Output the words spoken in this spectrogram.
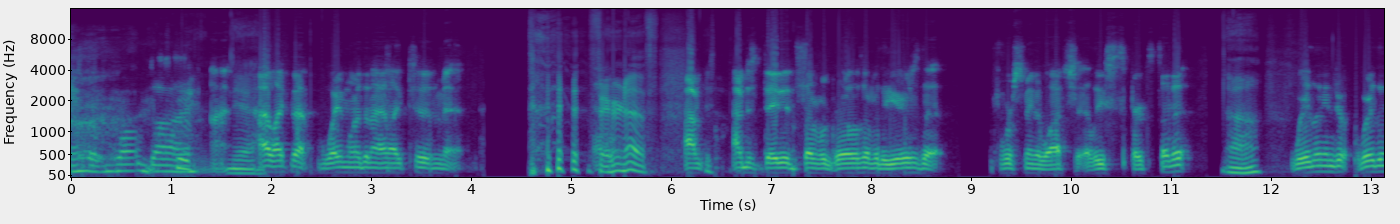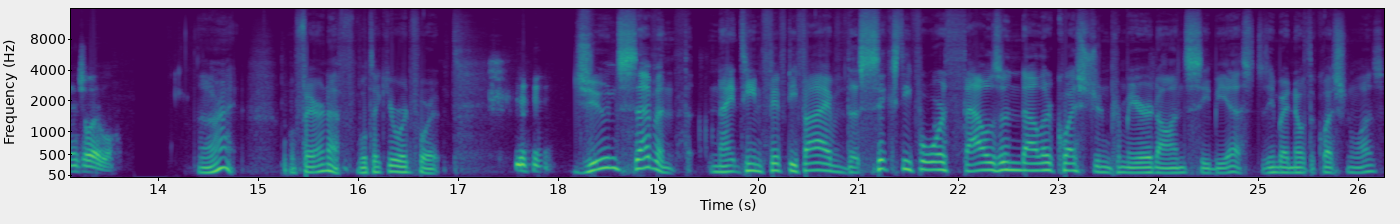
uh, won't. Yeah, I like that way more than I like to admit. fair enough. I've I've just dated several girls over the years that forced me to watch at least spurts of it. Uh huh. Weirdly enjoy, weirdly enjoyable. All right. Well, fair enough. We'll take your word for it. June 7th, 1955, the $64,000 question premiered on CBS. Does anybody know what the question was?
